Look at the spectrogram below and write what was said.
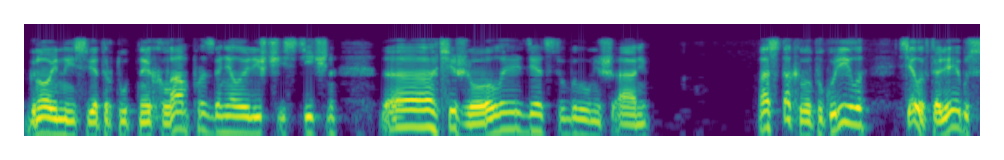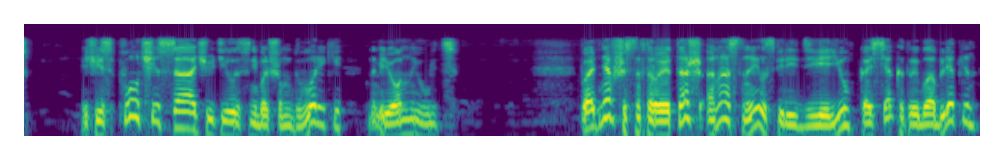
гнойный свет ртутных ламп разгонял ее лишь частично. Да, тяжелое детство было у Мишани. Астахова покурила, села в троллейбус и через полчаса очутилась в небольшом дворике на Миллионной улице. Поднявшись на второй этаж, она остановилась перед дверью, косяк который был облеплен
